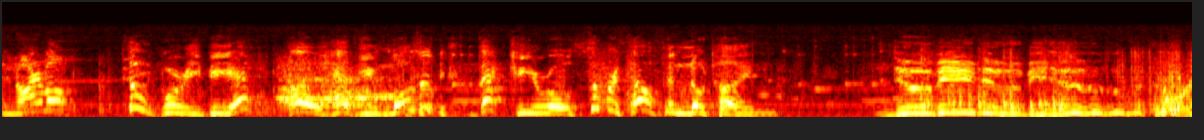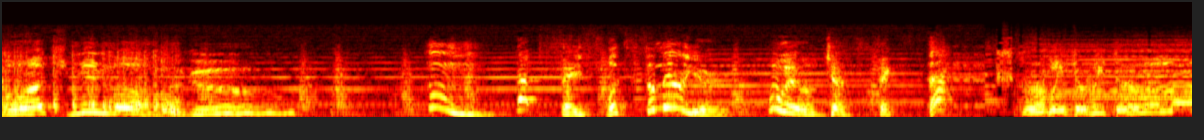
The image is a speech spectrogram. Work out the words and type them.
than normal? Don't worry, BF. I'll have you molded back to your old super self in no time. Doobie doobie doo, watch me mold goo. Hmm, that face looks familiar. We'll just fix that. Scooby dooby doo.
